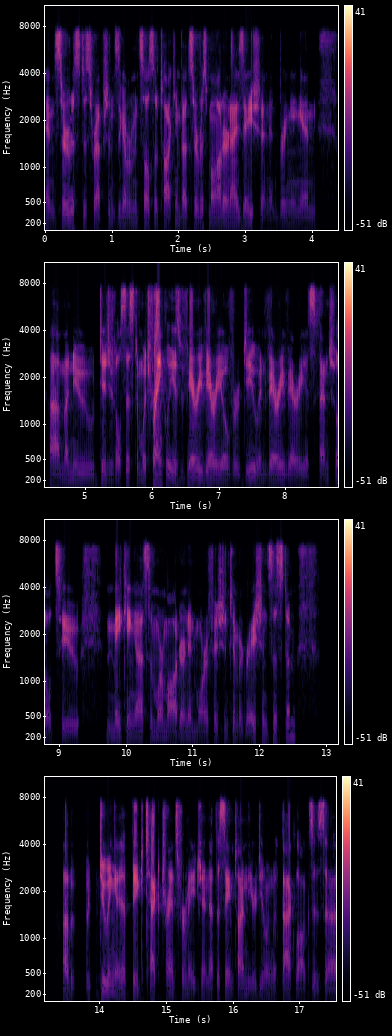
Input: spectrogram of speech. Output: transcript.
and service disruptions, the government's also talking about service modernization and bringing in um, a new digital system, which frankly is very, very overdue and very, very essential to making us a more modern and more efficient immigration system. Uh, doing a big tech transformation at the same time that you're dealing with backlogs is, uh,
